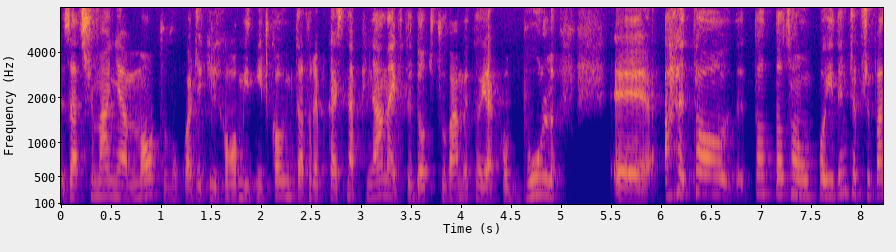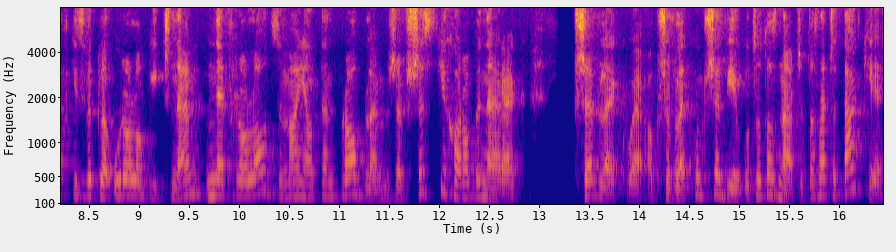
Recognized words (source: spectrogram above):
zatrzymania moczu w układzie kielichowo-miedniczkowym, ta torebka jest napinana i wtedy odczuwamy to jako ból, e, ale to, to, to są pojedyncze przypadki zwykle urologiczne. Nefrolodzy mają ten problem, że wszystkie choroby nerek przewlekłe, o przewlekłym przebiegu, co to znaczy? To znaczy takie,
